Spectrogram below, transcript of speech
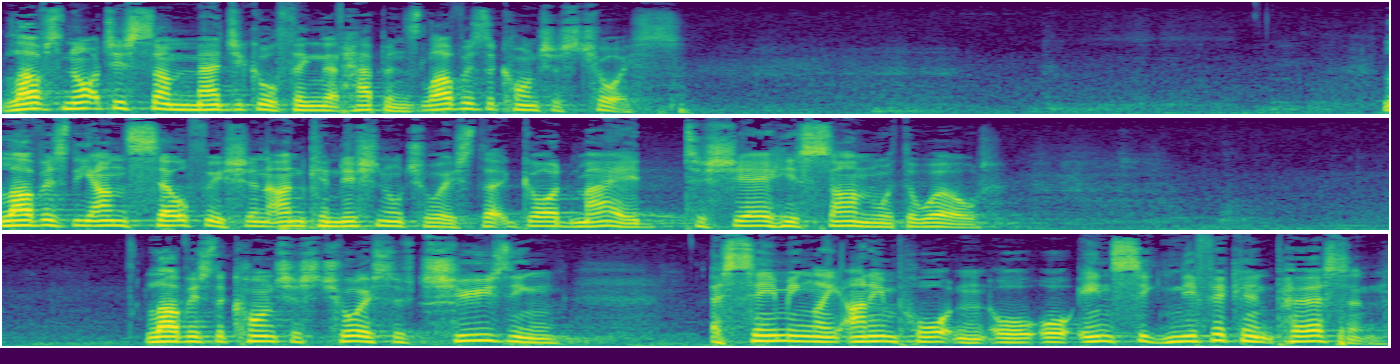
Love's not just some magical thing that happens, love is a conscious choice. Love is the unselfish and unconditional choice that God made to share his Son with the world. Love is the conscious choice of choosing a seemingly unimportant or, or insignificant person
